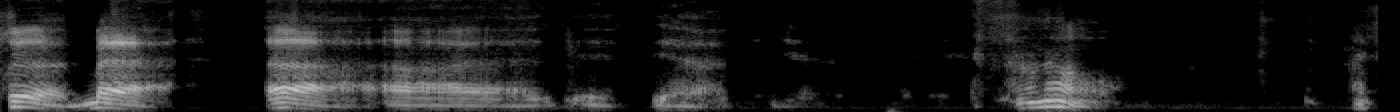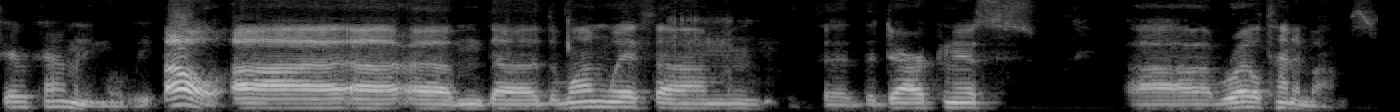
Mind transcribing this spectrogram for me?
pugh, bleh, uh, uh. I don't know. My favorite comedy movie. Oh, uh, uh um, the the one with um the the darkness, uh, Royal Tenenbaums.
